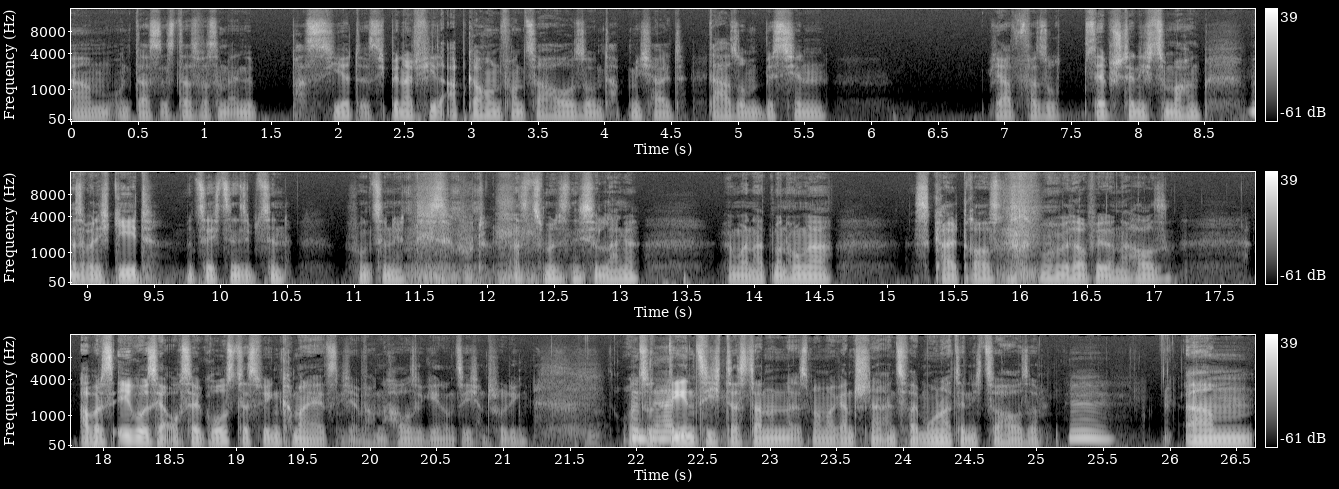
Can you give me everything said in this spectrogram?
Ähm, und das ist das, was am Ende passiert ist. Ich bin halt viel abgehauen von zu Hause und habe mich halt da so ein bisschen, ja, versucht, selbstständig zu machen, was aber nicht geht mit 16, 17. Funktioniert nicht so gut. Also zumindest nicht so lange. Irgendwann hat man Hunger, es ist kalt draußen, man will auch wieder nach Hause. Aber das Ego ist ja auch sehr groß, deswegen kann man ja jetzt nicht einfach nach Hause gehen und sich entschuldigen. Und, Und so dehnt sich das dann und dann ist man mal ganz schnell ein, zwei Monate nicht zu Hause. Hm. Ähm,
